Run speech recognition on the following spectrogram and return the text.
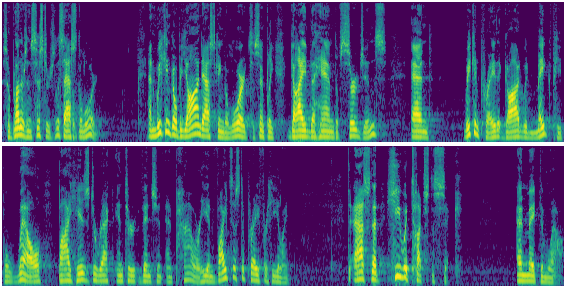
So, brothers and sisters, let's ask the Lord. And we can go beyond asking the Lord to simply guide the hand of surgeons, and we can pray that God would make people well by his direct intervention and power. He invites us to pray for healing, to ask that he would touch the sick and make them well.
